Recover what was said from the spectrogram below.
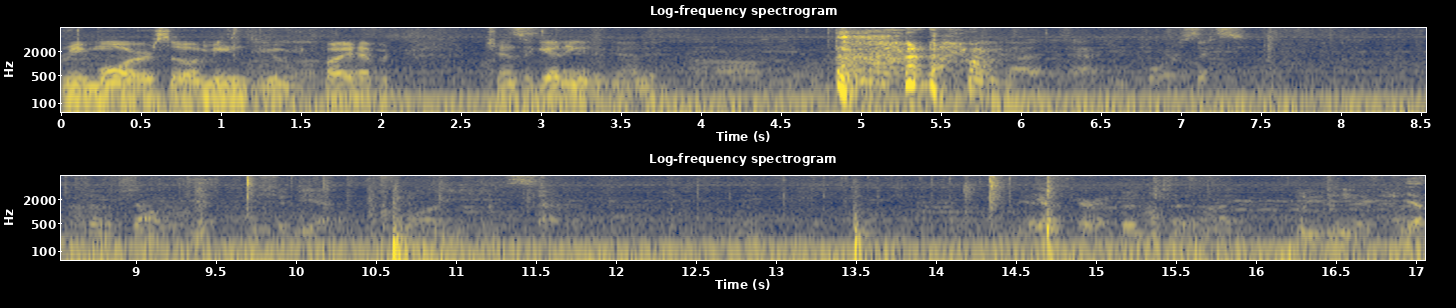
three more, so I mean, you, you probably have a chance of getting it again. Um, combat attack you for six. You should be at twenty-seven. Yep, you're right. Yep.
